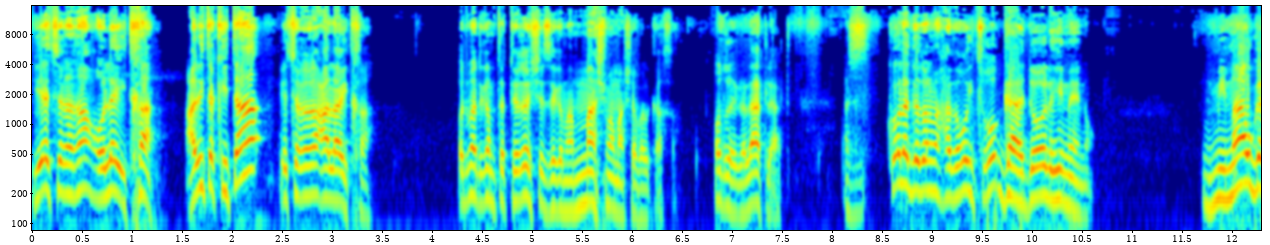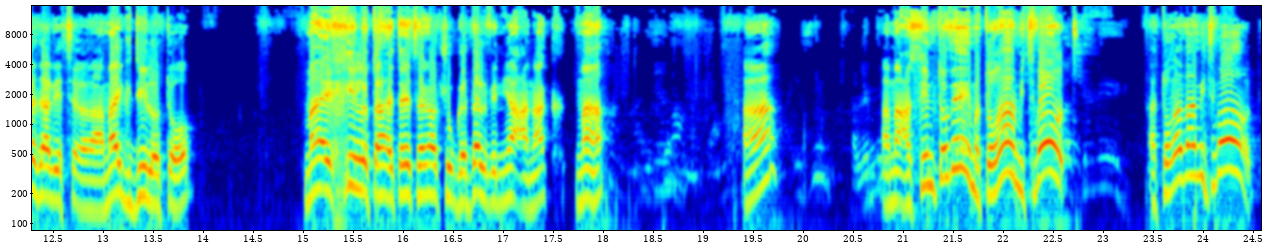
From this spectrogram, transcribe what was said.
יצר הרע עולה איתך. עלית כיתה, יצר הרע עלה איתך. עוד מעט גם אתה תראה שזה גם ממש ממש אבל ככה. עוד רגע, לאט לאט. אז כל הגדול מחברו יצרו גדול הימנו. ממה הוא גדל יצר הרע? מה הגדיל אותו? מה הכיל אותה, את היצר הרע כשהוא גדל ונהיה ענק? מה? אה? המעשים טובים, התורה, המצוות. התורה והמצוות.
